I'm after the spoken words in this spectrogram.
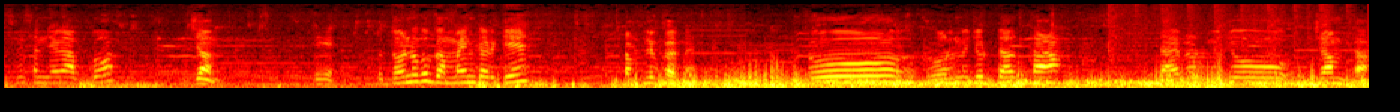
इसमें समझेगा आपको जंप ठीक है? तो दोनों को कंबाइन करके फ्लिप करना है। तो रोल में जो टक था डाइव रोल में जो जंप था,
